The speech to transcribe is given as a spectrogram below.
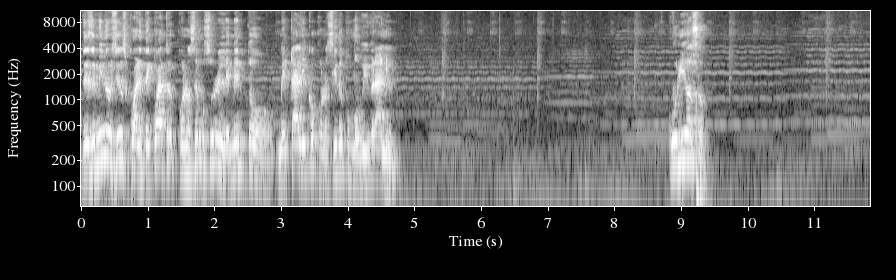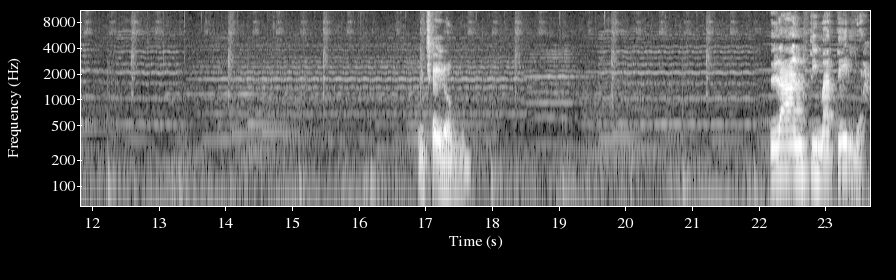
Desde 1944 conocemos un elemento metálico conocido como vibranium. Curioso. La antimateria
